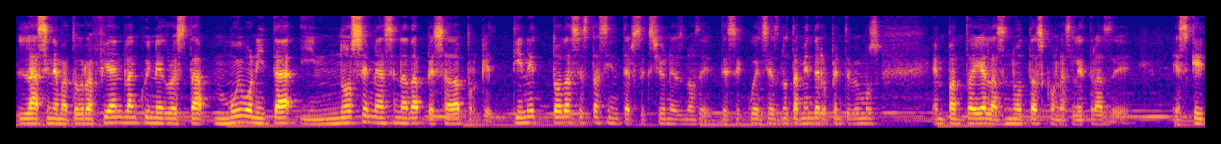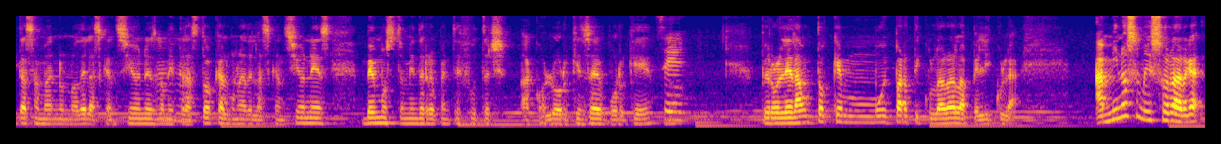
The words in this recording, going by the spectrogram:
La cinematografía en blanco y negro está muy bonita y no se me hace nada pesada porque tiene todas estas intersecciones, ¿no? De, de secuencias, ¿no? También de repente vemos en pantalla las notas con las letras de escritas a mano, ¿no? De las canciones, ¿no? Mientras toca alguna de las canciones. Vemos también de repente footage a color, quién sabe por qué Sí. Pero le da un toque muy particular a la película. A mí no se me hizo larga,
